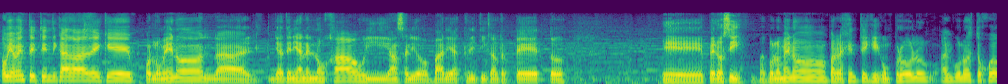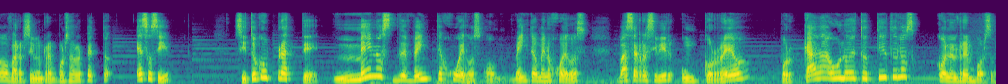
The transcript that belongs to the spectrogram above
obviamente te indicaba de que por lo menos la- ya tenían el know-how y han salido varias críticas al respecto. Eh, pero sí, por lo menos para la gente que compró lo- alguno de estos juegos va a recibir un reembolso al respecto. Eso sí, si tú compraste menos de 20 juegos o 20 o menos juegos, vas a recibir un correo por cada uno de estos títulos con el reembolso.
